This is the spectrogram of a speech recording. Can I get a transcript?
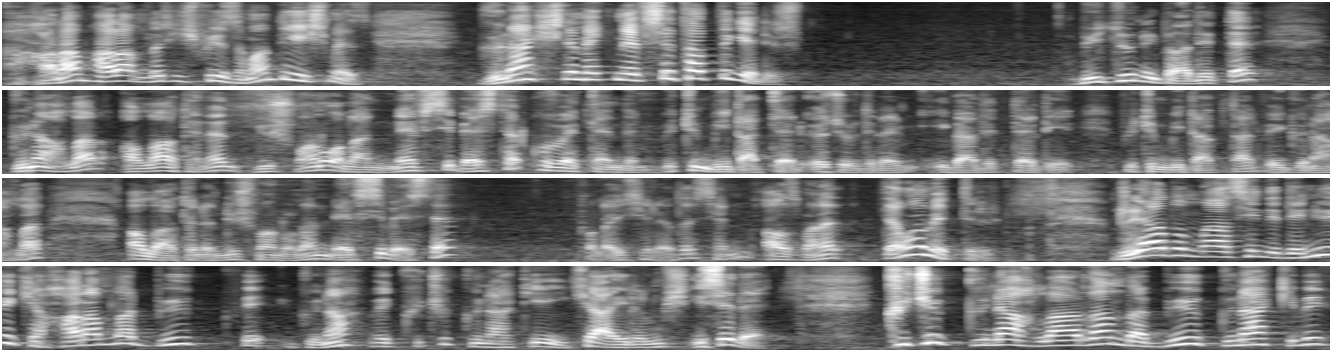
Haram haramdır hiçbir zaman değişmez. Günah işlemek nefse tatlı gelir. Bütün ibadetler, günahlar allah Teala'nın düşmanı olan nefsi besler, kuvvetlendirir. Bütün bidatler, özür dilerim ibadetler değil. Bütün bidatlar ve günahlar allah Teala'nın düşmanı olan nefsi besler. Dolayısıyla da senin azmana devam ettirir. Riyad-ı Nasi'nde deniyor ki haramlar büyük ve günah ve küçük günah diye ikiye ayrılmış ise de küçük günahlardan da büyük günah gibi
